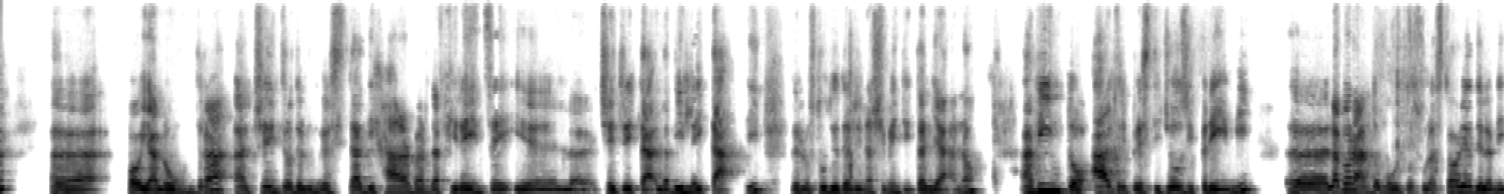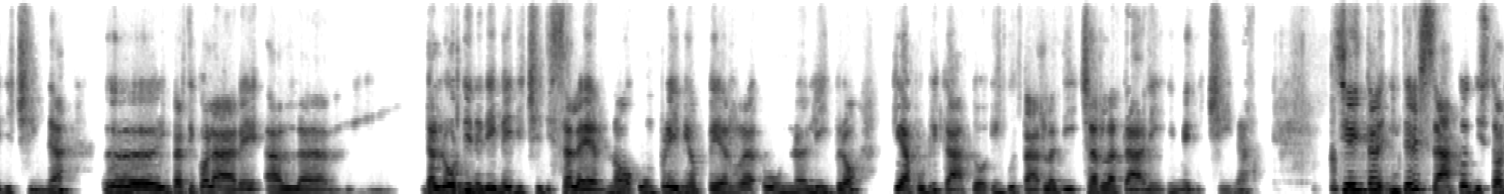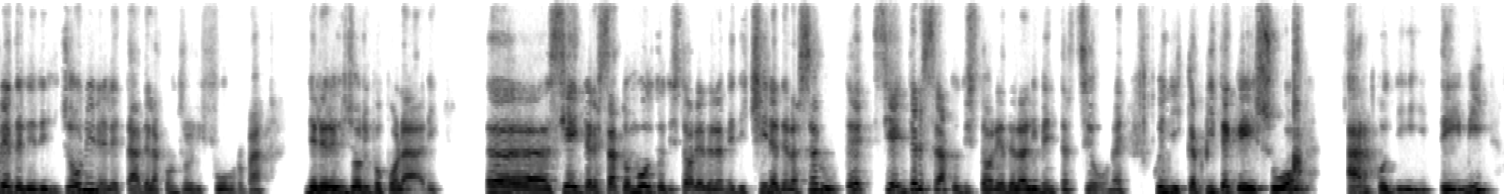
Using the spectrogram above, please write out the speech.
eh, poi a Londra, al centro dell'Università di Harvard a Firenze, il centro Ita- la Villa Itatti per lo studio del Rinascimento italiano. Ha vinto altri prestigiosi premi, eh, lavorando molto sulla storia della medicina, eh, in particolare al, dall'Ordine dei Medici di Salerno un premio per un libro che ha pubblicato in cui parla di ciarlatani in medicina. Si è interessato di storia delle religioni nell'età della Controriforma, delle religioni popolari. Uh, si è interessato molto di storia della medicina e della salute, si è interessato di storia dell'alimentazione. Quindi capite che il suo arco di temi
